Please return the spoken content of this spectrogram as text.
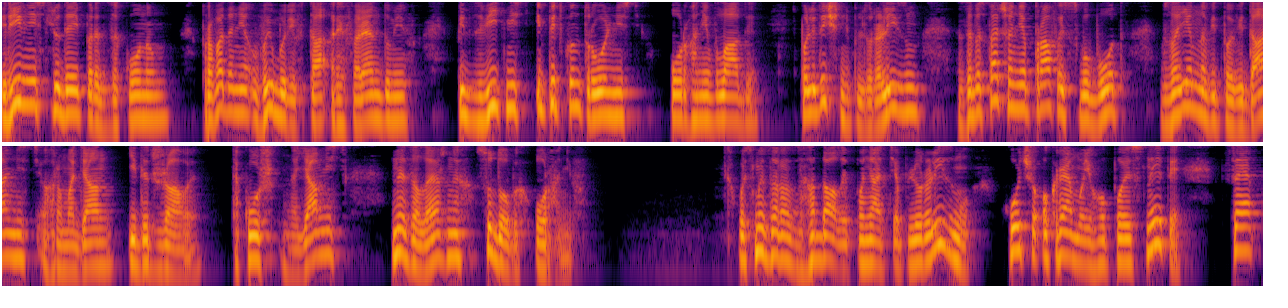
рівність людей перед законом, проведення виборів та референдумів, підзвітність і підконтрольність органів влади, політичний плюралізм, забезпечення прав і свобод, взаємна відповідальність громадян і держави, також наявність незалежних судових органів. Ось ми зараз згадали поняття плюралізму, хочу окремо його пояснити. Це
